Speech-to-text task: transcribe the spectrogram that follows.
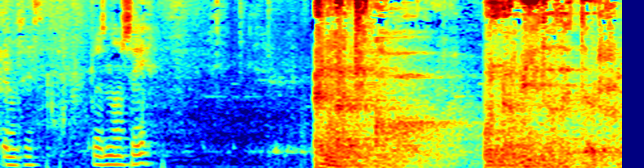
Entonces, pues no sé.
